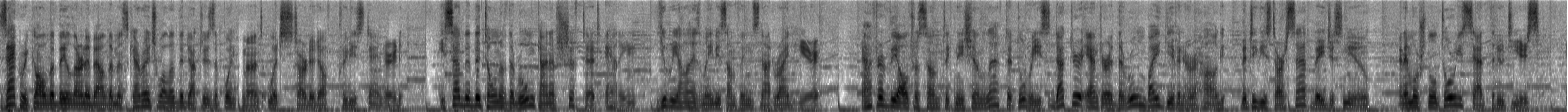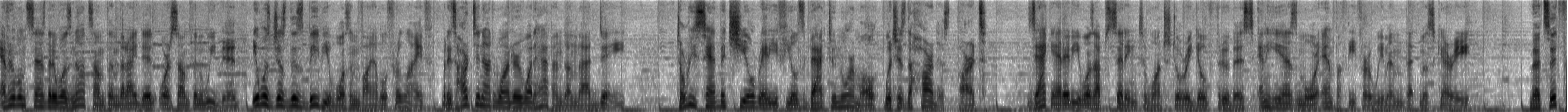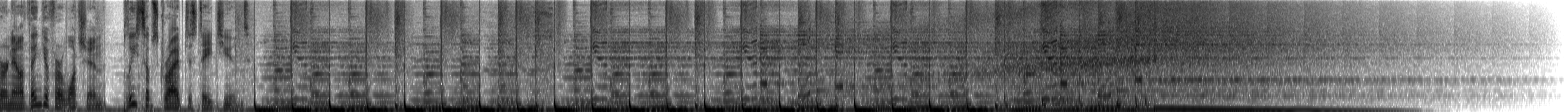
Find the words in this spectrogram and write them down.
Zach recalled that they learned about the miscarriage while at the doctor's appointment, which started off pretty standard. He said that the tone of the room kind of shifted, adding, You realize maybe something's not right here. After the ultrasound technician left at Tori's, doctor entered the room by giving her a hug. The TV star said they just knew. An emotional Tori said through tears, Everyone says that it was not something that I did or something we did, it was just this baby wasn't viable for life, but it's hard to not wonder what happened on that day. Tori said that she already feels back to normal, which is the hardest part. Zach added it was upsetting to watch Tori go through this and he has more empathy for women that miscarry. That's it for now, thank you for watching, please subscribe to stay tuned.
